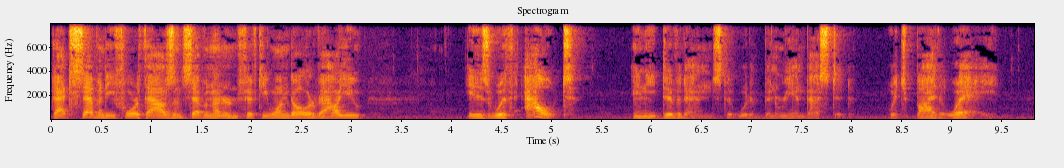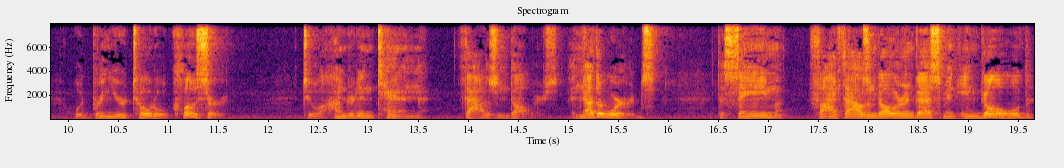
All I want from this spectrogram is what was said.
that $74,751 value is without any dividends that would have been reinvested, which, by the way, would bring your total closer to $110,000. In other words, the same $5,000 investment in gold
